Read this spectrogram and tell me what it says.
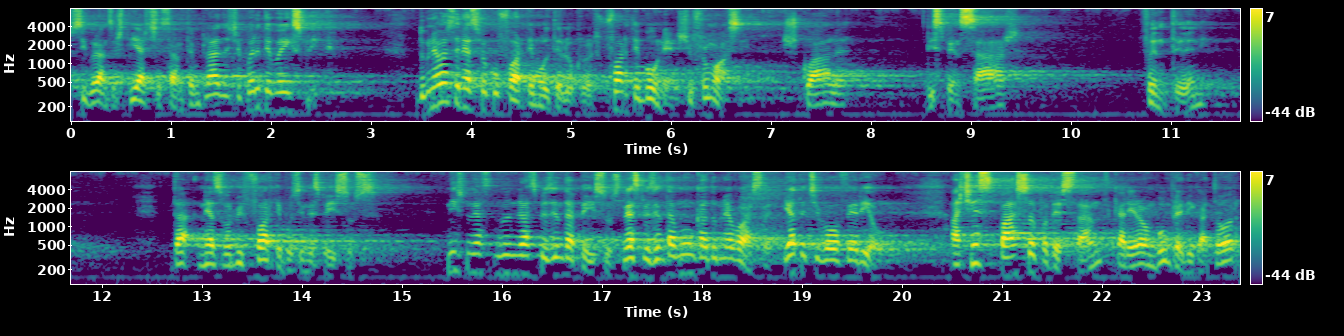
siguranță știa ce s-a întâmplat, zice, părinte, vă explic. Dumneavoastră ne-ați făcut foarte multe lucruri, foarte bune și frumoase. Școală, dispensar, fântâni, dar ne-ați vorbit foarte puțin despre Isus. Nici nu ne-ați, nu ne-ați prezentat pe Isus, ne-ați prezentat munca dumneavoastră. Iată ce vă ofer eu. Acest pastor protestant, care era un bun predicator,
